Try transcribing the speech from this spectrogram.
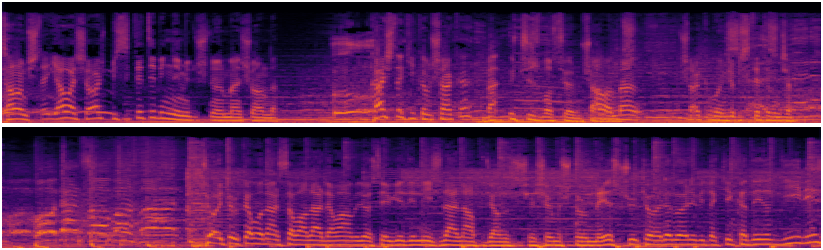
tamam işte yavaş yavaş bisiklete bindiğimi düşünüyorum ben şu anda. Kaç dakika bu şarkı? Ben 300 basıyorum şu Tamam an. ben şarkı boyunca bisiklete bineceğim. Modern Sabahlar Joy Türk'te modern sabahlar devam ediyor sevgili dinleyiciler ne yapacağımızı şaşırmış durumdayız. Çünkü öyle böyle bir dakikada değiliz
